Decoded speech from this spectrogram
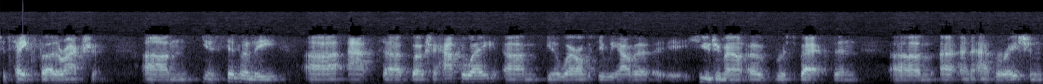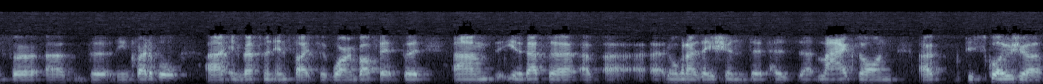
to take further action. Um, you know, similarly uh, at uh, Berkshire Hathaway, um, you know, where obviously we have a, a huge amount of respect and um, and admiration for uh, the the incredible uh, investment insights of Warren Buffett. But um, you know that's a, a, a, an organization that has uh, lagged on uh, disclosure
